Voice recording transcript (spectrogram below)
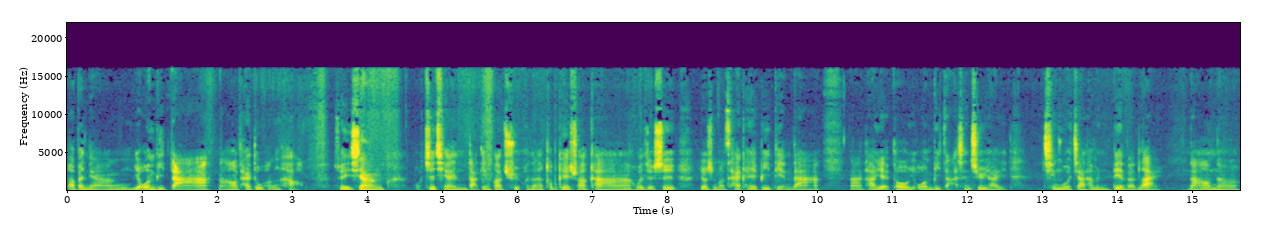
老板娘有问必答，然后态度很好，所以像。我之前打电话去问他可不可以刷卡，或者是有什么菜可以必点的，那他也都有问必答，甚至于还请我加他们店的 line，然后呢，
